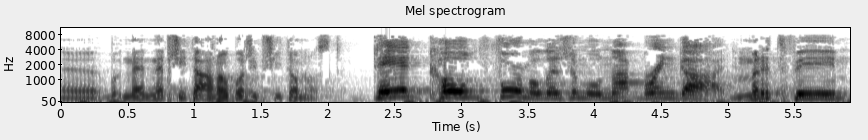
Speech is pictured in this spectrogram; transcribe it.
eh, ne, nepřitáhnou Boží přítomnost. Dead, cold formalism will not bring God. Mrtvý,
